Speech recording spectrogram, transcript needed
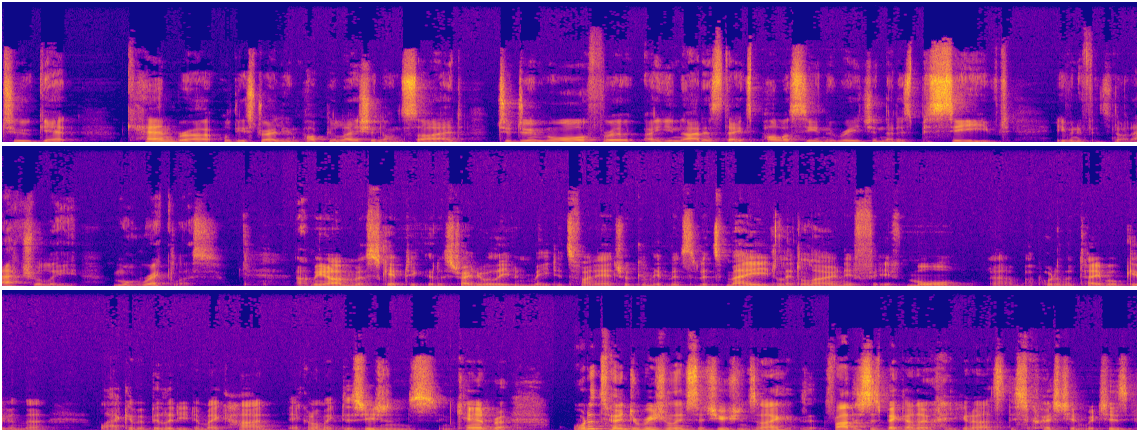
to get Canberra or the Australian population on side to do more for a United States policy in the region that is perceived, even if it's not actually, more reckless. I mean, I'm a skeptic that Australia will even meet its financial commitments that it's made, let alone if, if more um, are put on the table, given the lack of ability to make hard economic decisions in Canberra. I want to turn to regional institutions, and I farther suspect I know how going to answer this question, which is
